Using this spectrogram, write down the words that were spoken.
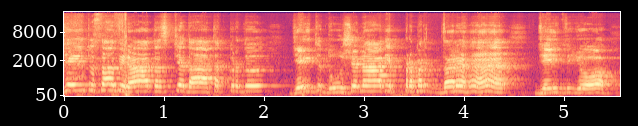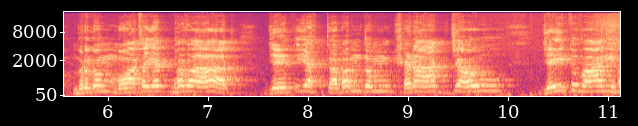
జయితు స విరాతశ్చ దాతకృత్ జైతు దూషణాది ప్రమర్ధన జైతు యో మృగం మోసయద్భవాత్ జైతు యః కబంధం క్షణాజ్జౌ జైతు వాలిహ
